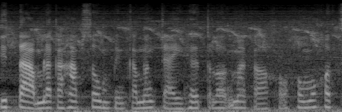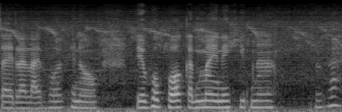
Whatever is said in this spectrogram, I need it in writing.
ติดตามและก็ฮับส้มเป็นกำลังใจเธอตลอดมากก็ขอขอบคุณขอบใจหลายๆพ่อแม่พี่น้อง เดี๋ยวพบพอกันใหม่ในคลิปหน้าบ๊ายบาย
